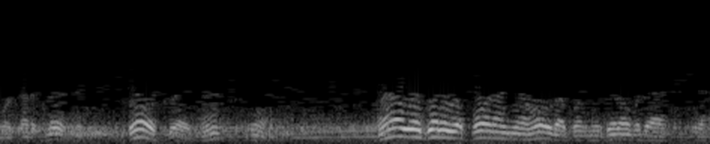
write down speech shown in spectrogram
Work out a clear thing. Clear huh? Yeah. Well, we'll get a report on your holdup when we get over to your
